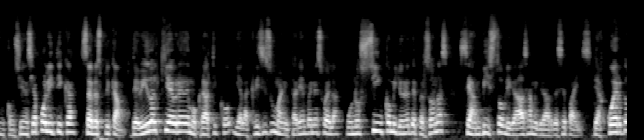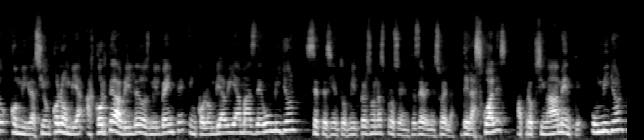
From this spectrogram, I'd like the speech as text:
en Conciencia Política, se lo explicamos. Debido al quiebre democrático y a la crisis humanitaria en Venezuela, unos 5 millones de personas se han visto obligadas a migrar de ese país. De acuerdo con Migración Colombia, a corte de abril de 2020, en Colombia había más de un millón 1.700.000 personas procedentes de Venezuela, de las cuales aproximadamente un millón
